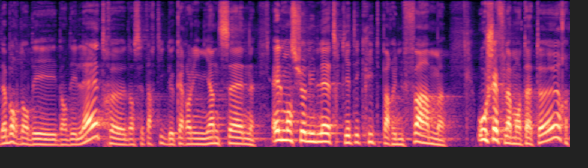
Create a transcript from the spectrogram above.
d'abord dans des, dans des lettres, euh, dans cet article de Caroline Janssen. Elle mentionne une lettre qui est écrite par une femme au chef lamentateur,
